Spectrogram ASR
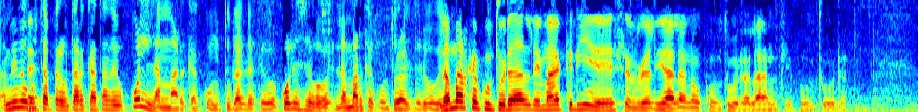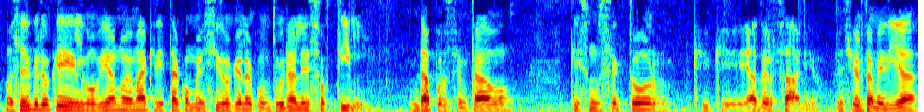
a mí me gusta preguntar cada tanto, ¿cuál es la marca cultural de este gobierno? ¿Cuál es la marca cultural del gobierno? La marca cultural de Macri es en realidad la no cultura, la anticultura. O sea, yo creo que el gobierno de Macri está convencido que la cultura le es hostil. Da por sentado que es un sector que adversario. En cierta medida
